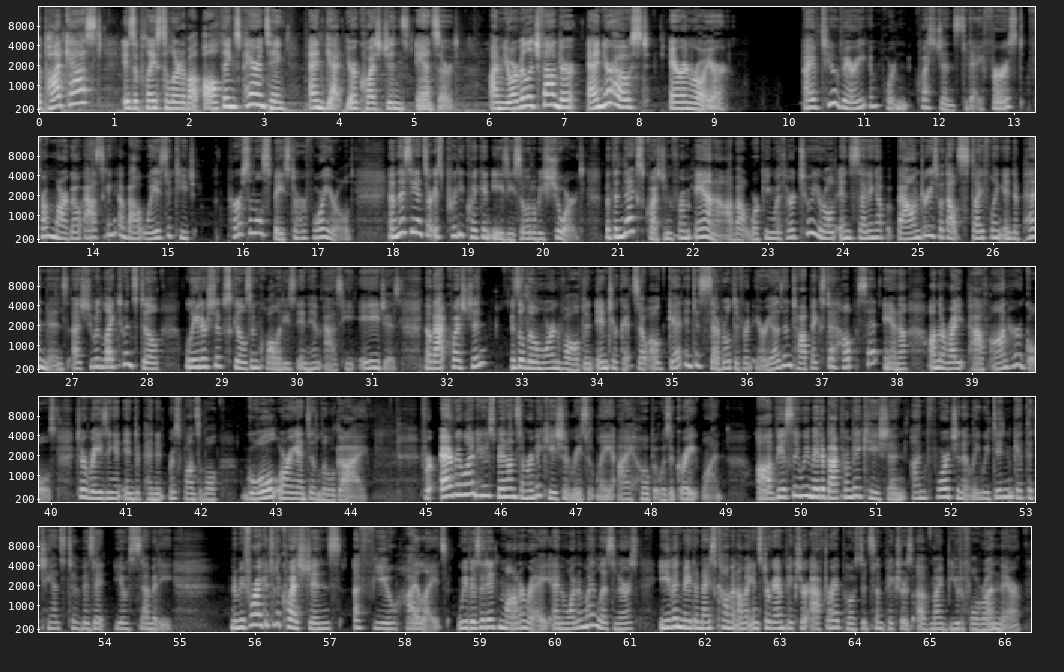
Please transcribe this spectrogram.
The podcast is a place to learn about all things parenting and get your questions answered. I'm your village founder and your host, Erin Royer. I have two very important questions today. First, from Margot asking about ways to teach personal space to her four year old. And this answer is pretty quick and easy, so it'll be short. But the next question from Anna about working with her two year old and setting up boundaries without stifling independence, as she would like to instill leadership skills and qualities in him as he ages. Now, that question is a little more involved and intricate, so I'll get into several different areas and topics to help set Anna on the right path on her goals to raising an independent, responsible, goal oriented little guy. For everyone who's been on summer vacation recently, I hope it was a great one. Obviously, we made it back from vacation. Unfortunately, we didn't get the chance to visit Yosemite. Now, before I get to the questions, a few highlights. We visited Monterey, and one of my listeners even made a nice comment on my Instagram picture after I posted some pictures of my beautiful run there.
